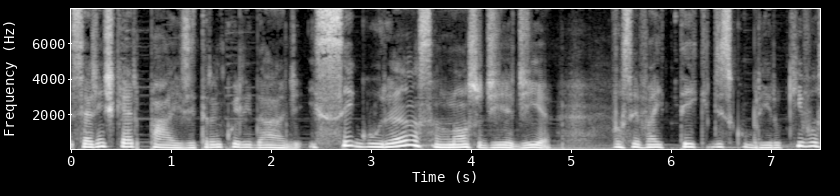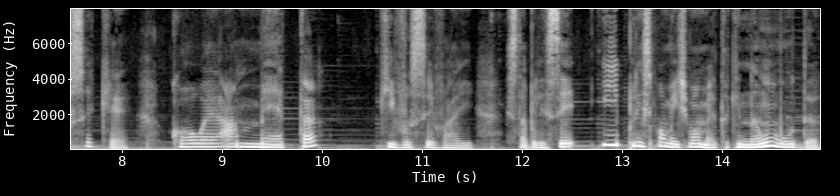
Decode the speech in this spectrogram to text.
se a gente quer paz e tranquilidade e segurança no nosso dia a dia, você vai ter que descobrir o que você quer, qual é a meta que você vai estabelecer e principalmente uma meta que não muda.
